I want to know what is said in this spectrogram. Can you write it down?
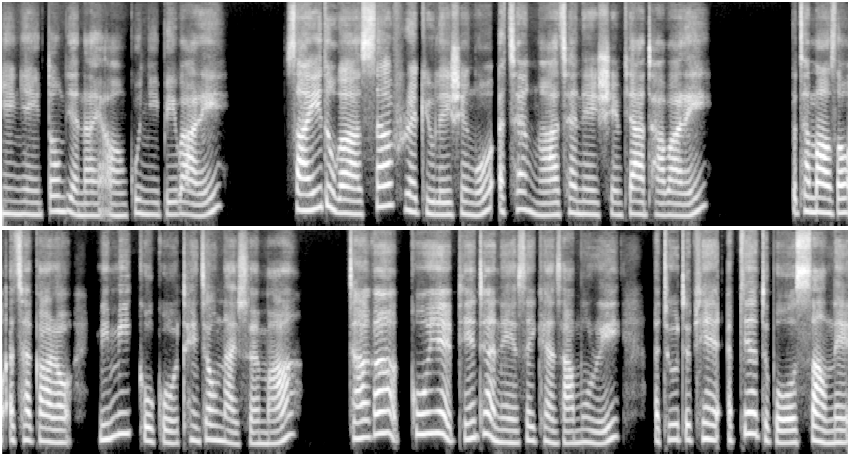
ငြိမ်ငြိမ်တုံ့ပြန်နိုင်အောင်ကူညီပေးပါတယ်။စာရေးသူက self regulation ကိုအချက်၅ချက်နဲ့ရှင်းပြထားပါတယ်။ပထမဆုံးအချက်ကတော့မိမိကိုယ်ကိုထိန်းချုပ်နိုင်စွမ်းပါဒါကကိုယ့်ရဲ့ပြင်းထန်တဲ့စိတ်ခံစားမှုတွေအထူးသဖြင့်အပြတ်တဘောဆောင်တဲ့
